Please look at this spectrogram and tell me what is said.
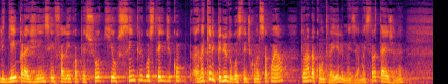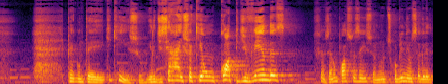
Liguei para a agência e falei com a pessoa que eu sempre gostei de. Naquele período eu gostei de conversar com ela. Não tenho nada contra ele, mas é uma estratégia, né? Perguntei, o que, que é isso? Ele disse, ah, isso aqui é um copy de vendas. Eu, não posso fazer isso, eu não descobri nenhum segredo.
